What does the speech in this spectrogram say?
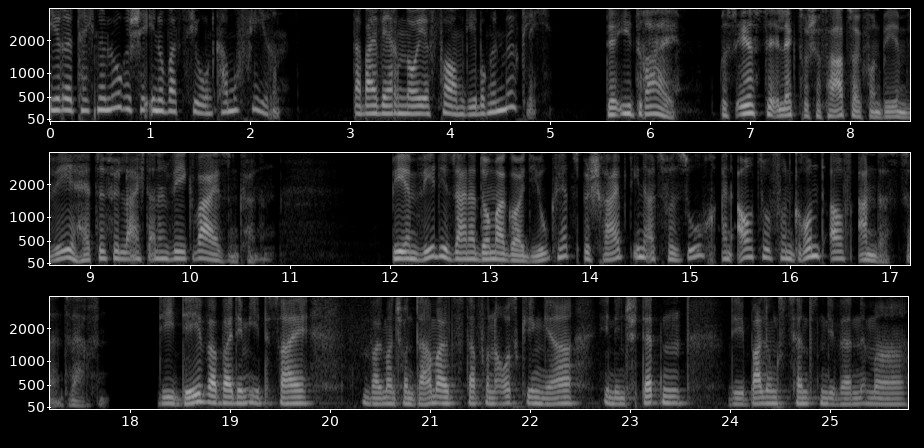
ihre technologische Innovation kamouflieren. Dabei wären neue Formgebungen möglich. Der i3, das erste elektrische Fahrzeug von BMW, hätte vielleicht einen Weg weisen können. BMW-Designer Domagoj Dukets beschreibt ihn als Versuch, ein Auto von Grund auf anders zu entwerfen. Die Idee war bei dem i3, weil man schon damals davon ausging, ja, in den Städten, die Ballungszentren, die werden immer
